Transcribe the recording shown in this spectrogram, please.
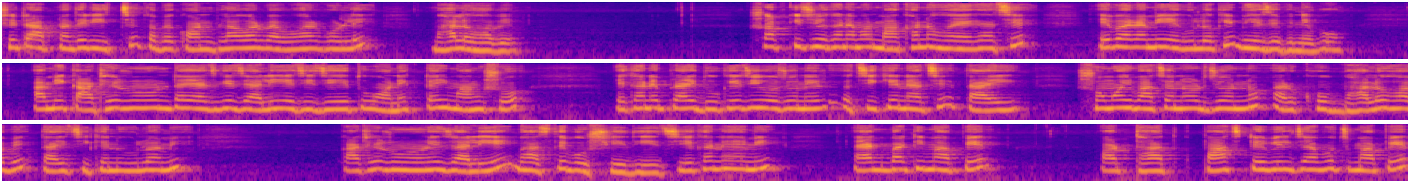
সেটা আপনাদের ইচ্ছে, তবে কর্নফ্লাওয়ার ব্যবহার করলেই ভালো হবে। সব কিছু এখানে আমার মাখানো হয়ে গেছে। এবার আমি এগুলোকে ভেজে নেব। আমি কাঠের উনুনটাই আজকে জ্বালিয়েছি, যেহেতু অনেকটাই মাংস। এখানে প্রায় দু কেজি ওজনের চিকেন আছে, তাই সময় বাঁচানোর জন্য আর খুব ভালো হবে, তাই চিকেনগুলো আমি কাঠের উনুনে জ্বালিয়েই ভাজতে বসিয়ে দিয়েছি। এখানে আমি এক বাটি মাপের, অর্থাৎ পাঁচ টেবিল চামচ মাপের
